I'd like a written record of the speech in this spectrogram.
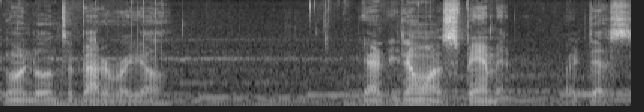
You wanna go into Battle Royale. You don't wanna spam it like this.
